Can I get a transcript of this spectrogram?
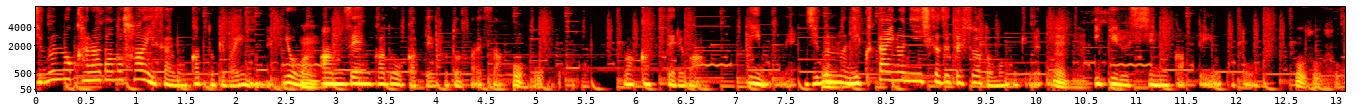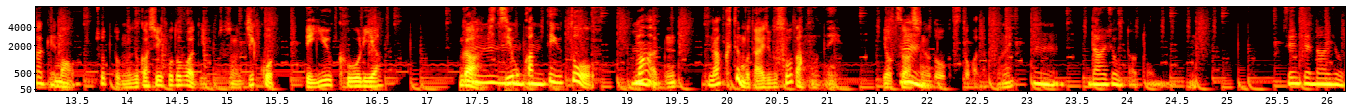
自分の体の範囲さえ分かっとけばいいもんね。要はうん。安全かどうかっていうことさえさ、ほうほう。分かってればいいもんね。自分の肉体の認識が絶対必要だと思うんだけれど、うんうん。生きる死ぬかっていうこと。を。そうそうそう。だけど。まあちょっと難しい言葉で言うとその自己っていうクオリアが必要かっていうと、まあんなくても大丈夫そうだもんね。四つ足の動物とかだとね、うん、大丈夫だと思う。全然大丈夫。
